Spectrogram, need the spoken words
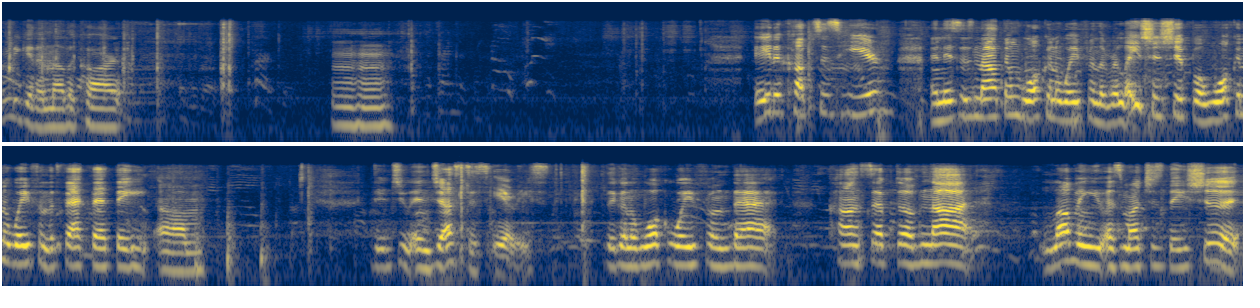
Let me get another card. Mm-hmm. Eight of Cups is here. And this is not them walking away from the relationship or walking away from the fact that they um, did you injustice, Aries. They're going to walk away from that concept of not loving you as much as they should,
